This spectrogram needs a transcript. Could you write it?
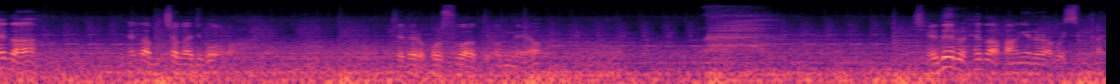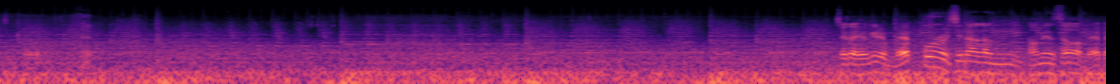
해가 해가 비쳐가지고 제대로 볼 수가 없네요. 제대로 해가 방해를 하고 있습니다 지금. 제가 여기를 몇 번을 지나가면서 몇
